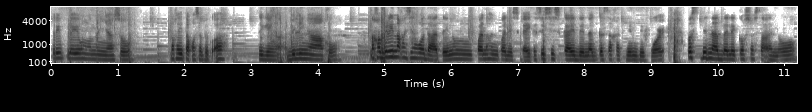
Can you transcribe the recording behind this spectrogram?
triple yung ano niya. So, nakita ko, sabi ko, ah, sige nga, bili nga ako. Nakabili na kasi ako dati, nung panahon pa ni Sky, kasi si Sky din, nagkasakit din before. Tapos, dinadali ko siya sa ano,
